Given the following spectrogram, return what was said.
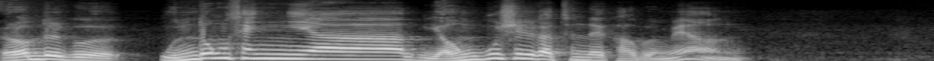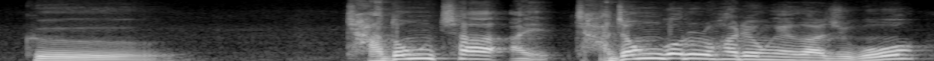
여러분들 그 운동생리학 연구실 같은 데 가보면 그 자동차 아니 자전거를 활용해 가지고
